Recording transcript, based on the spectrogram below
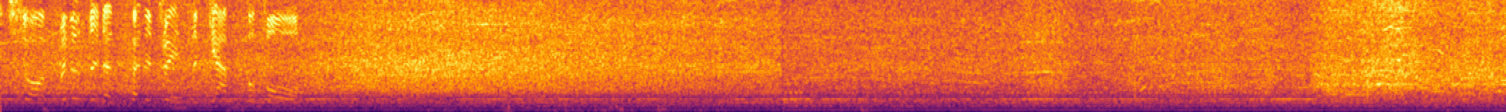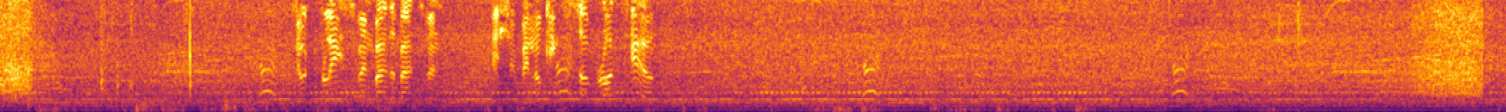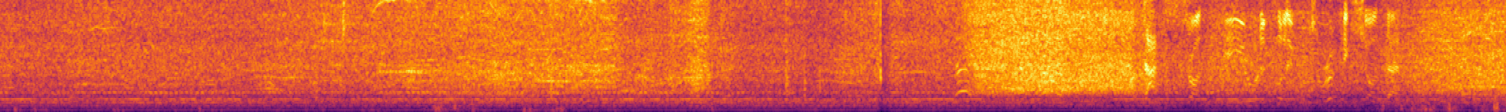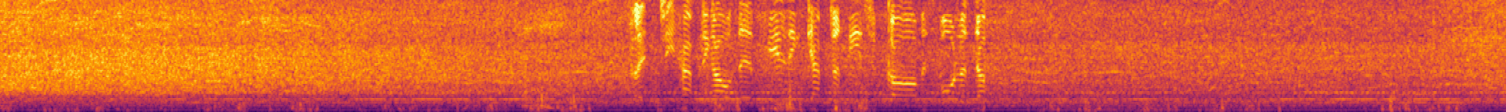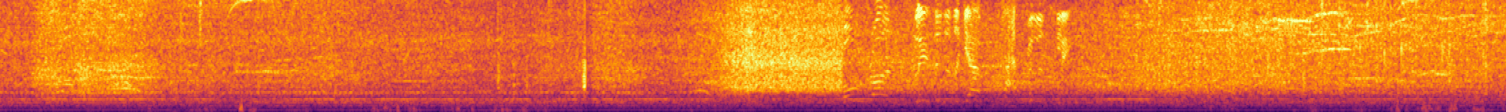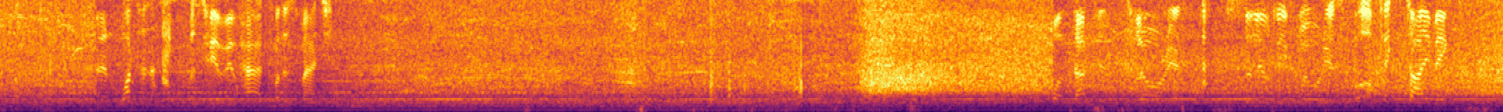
great shot, middles it and penetrates the gap for four. Good placement by the batsman. He should be looking for some runs here. That struck beautifully. Terrific shot that. happening out there. fielding. atmosphere we've had for this match. Well, that is glorious, absolutely glorious, perfect timing.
